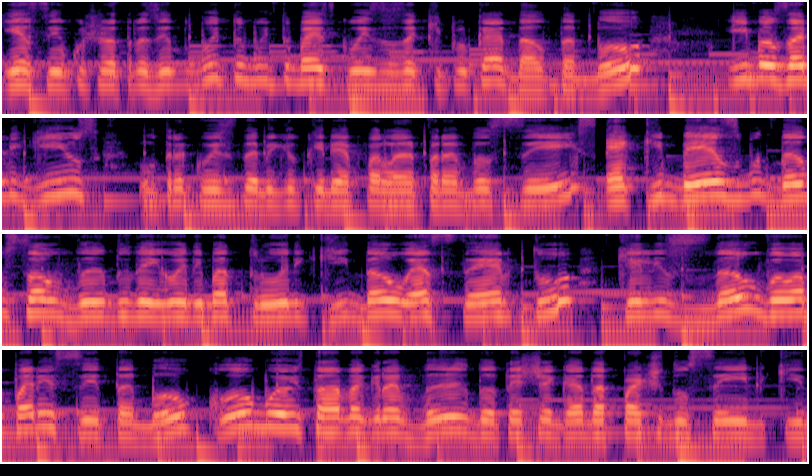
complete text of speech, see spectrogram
e assim eu continuo trazendo muito, muito mais coisas aqui pro canal, tá bom? E meus amiguinhos, outra coisa também que eu queria falar para vocês, é que mesmo não salvando nenhum animatronic, não é certo que eles não vão aparecer, tá bom? Como eu estava gravando até chegar na parte do save que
